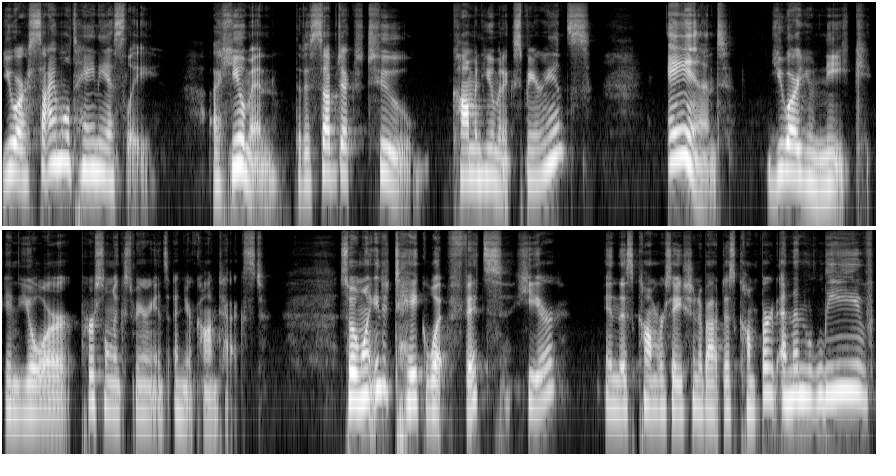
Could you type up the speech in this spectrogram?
you are simultaneously a human that is subject to common human experience and you are unique in your personal experience and your context. So I want you to take what fits here in this conversation about discomfort and then leave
